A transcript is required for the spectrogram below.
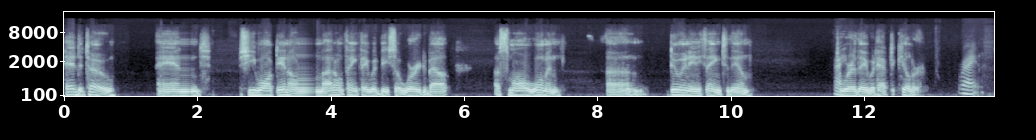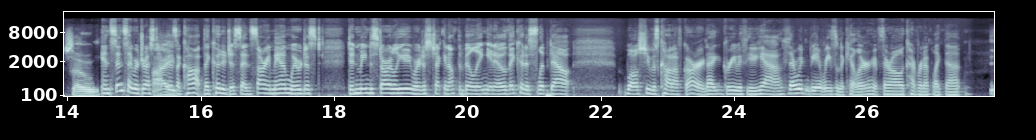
head to toe, and she walked in on them, I don't think they would be so worried about a small woman um, doing anything to them Right. to where they would have to kill her. Right. So And since they were dressed up I- as a cop, they could have just said, "Sorry, ma'am, we were just didn't mean to startle you. We are just checking out the building." You know, they could have slipped out while she was caught off guard. I agree with you. Yeah, there wouldn't be a reason to kill her if they're all covered up like that. Yeah.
